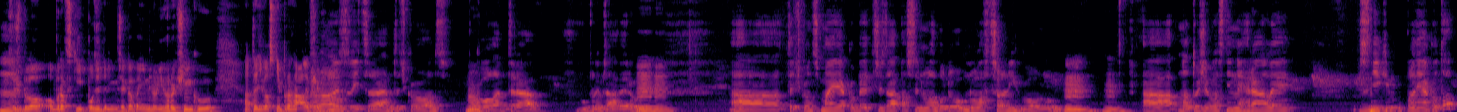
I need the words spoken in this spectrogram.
Hmm. což bylo obrovský pozitivní překvapení minulého ročníku a teď vlastně prohráli všechno. Prohráli s Lícem teď konc, No. golem teda v úplném závěru. Mm. A teď konc mají jakoby tři zápasy nula bodů, nula vstřelených gólů. Hmm, hmm. A na to, že vlastně nehráli s nikým úplně jako top,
